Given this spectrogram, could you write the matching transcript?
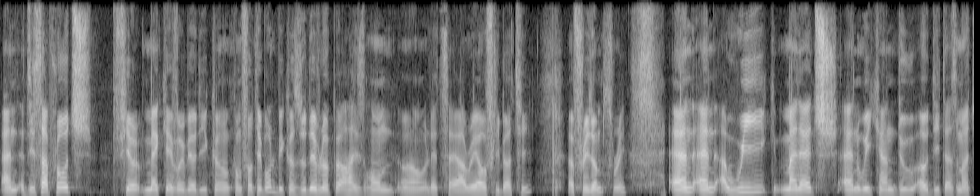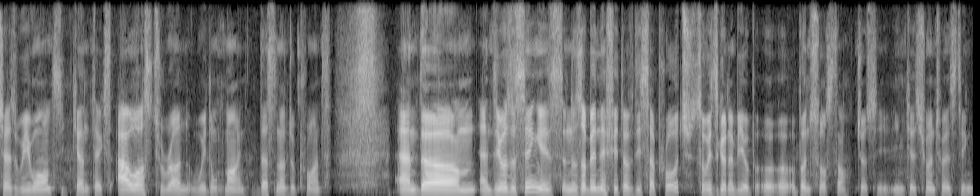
And this approach make everybody comfortable because the developer has own, uh, let's say, area of liberty, uh, freedom, sorry. And we manage, and we can do audit as much as we want. It can take hours to run, we don't mind. That's not the point. Um, and the other thing is, another benefit of this approach, so it's gonna be open source, just in case you're interested.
